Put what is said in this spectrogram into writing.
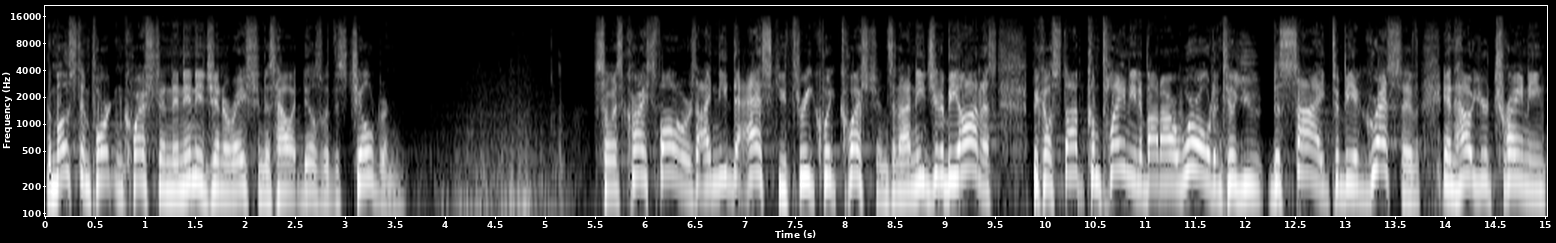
The most important question in any generation is how it deals with its children. So, as Christ followers, I need to ask you three quick questions, and I need you to be honest because stop complaining about our world until you decide to be aggressive in how you're training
